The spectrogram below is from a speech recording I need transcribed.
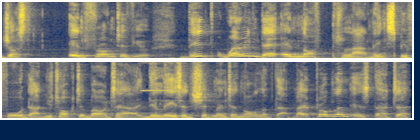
just in front of you. Did weren't there enough plannings before that? You talked about uh, delays in shipment and all of that. My problem is that uh,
